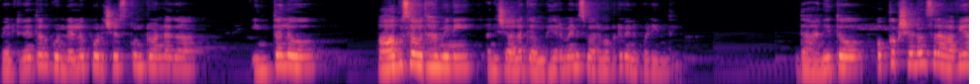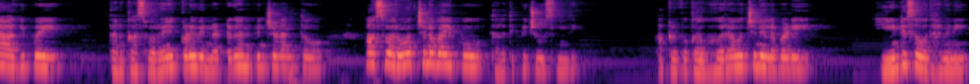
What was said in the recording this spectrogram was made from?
వెంటనే తన గుండెల్లో పొడి చేసుకుంటుండగా ఇంతలో ఆగు సౌధామిని అని చాలా గంభీరమైన స్వరం ఒకటి వినపడింది. దానితో ఒక్క క్షణం శ్రావ్య ఆగిపోయి తనకు ఆ స్వరం ఎక్కడో విన్నట్టుగా అనిపించడంతో ఆ స్వరం వచ్చిన వైపు తల తిప్పి చూసింది. అక్కడికి ఒక అఘోర వచ్చి నిలబడి ఏంటి సౌధామిని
